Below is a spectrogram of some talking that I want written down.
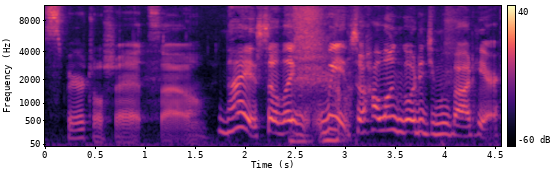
spiritual shit. So Nice. So like, wait. So how long ago did you move out here?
